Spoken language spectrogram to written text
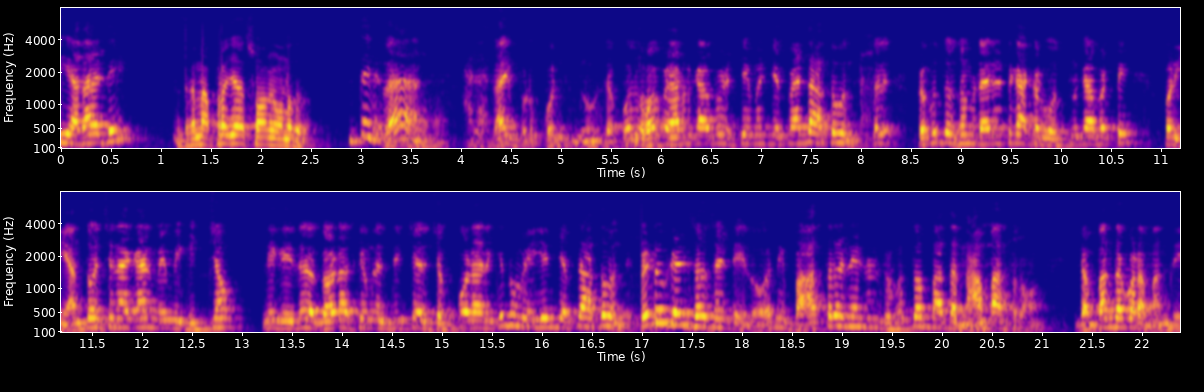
ఈ అథారిటీ ఎందుకన్నా అప్రజాస్వామ్యం ఉండదు. అంతే కదా? అది అదా ఇప్పుడు కొన్ని నువ్వు సపోజ్ హోమ్ బ్రాహ్మణ కార్పొరేషన్ చేయమని చెప్పంటే అర్థం ఉంది. సరే ప్రభుత్వం సొమ్ము డైరెక్ట్గా అక్కడికి వస్తుంది కాబట్టి ఇప్పుడు ఎంత వచ్చినా కానీ మేము మీకు ఇచ్చాం నీకు ఏదో గౌడా స్కీమ్లో ఎంత ఇచ్చేది చెప్పుకోవడానికి నువ్వు వెయ్యని చెప్తే అర్థం ఉంది. క్రెడిట్ సొసైటీలో నీ పాత్ర అనేటువంటి ప్రభుత్వం పాత్ర నా మాత్రం డబ్బంతా కూడా మంది.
